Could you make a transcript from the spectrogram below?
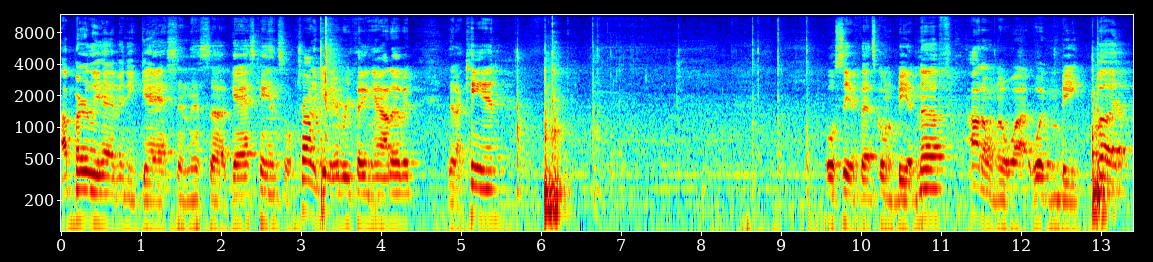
I barely have any gas in this uh, gas can, so I'm trying to get everything out of it that I can. We'll see if that's going to be enough. I don't know why it wouldn't be, but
